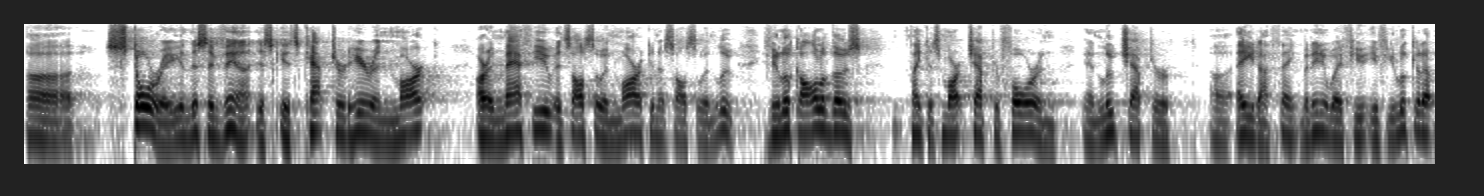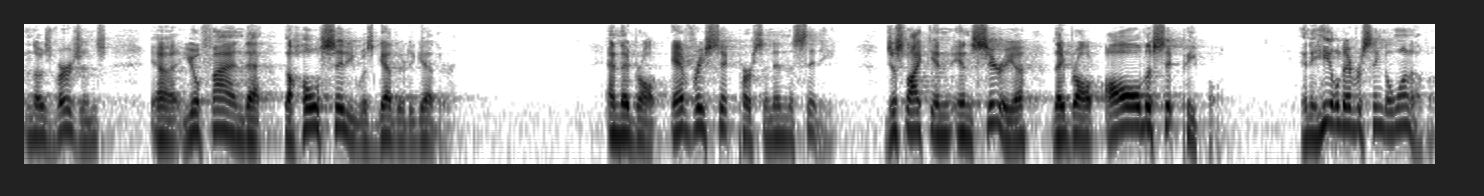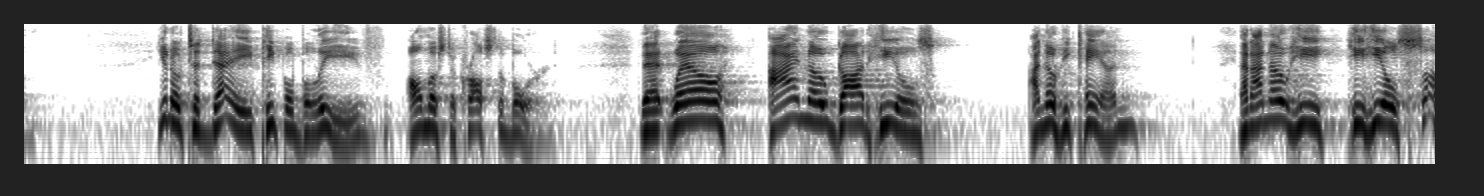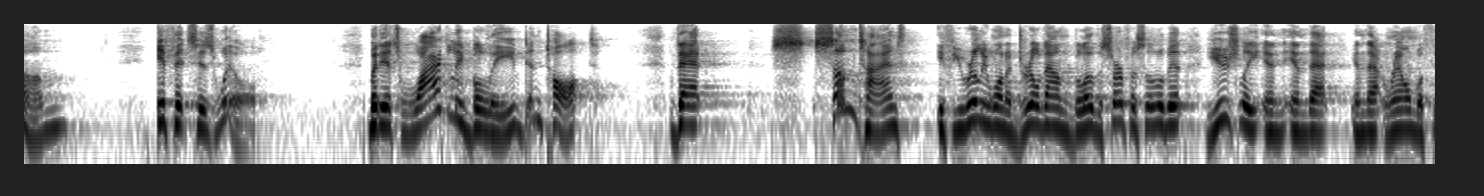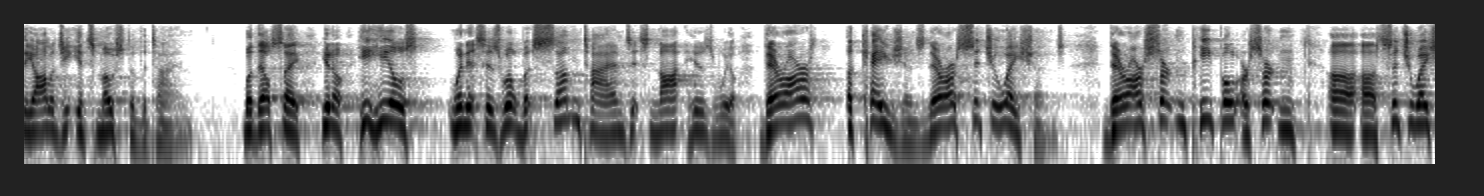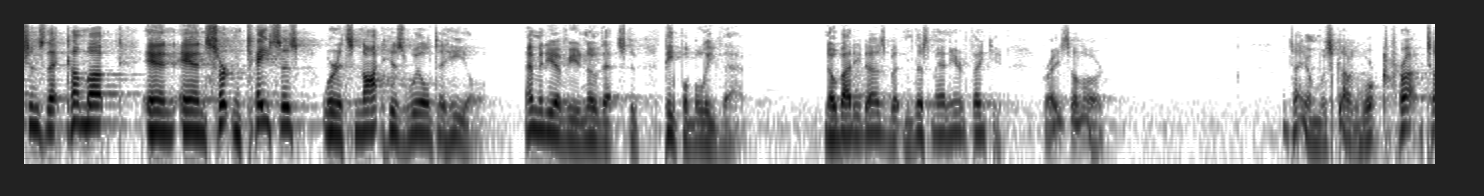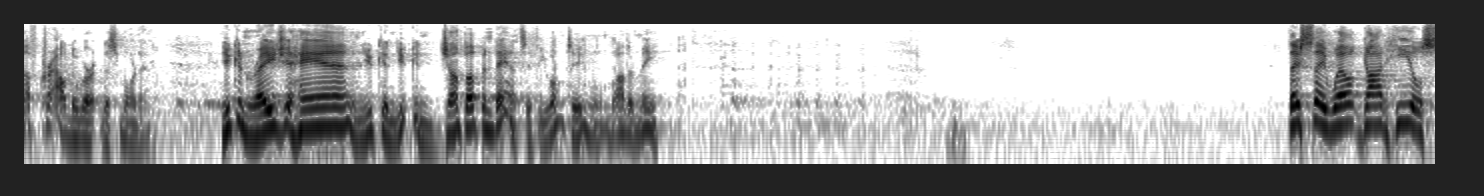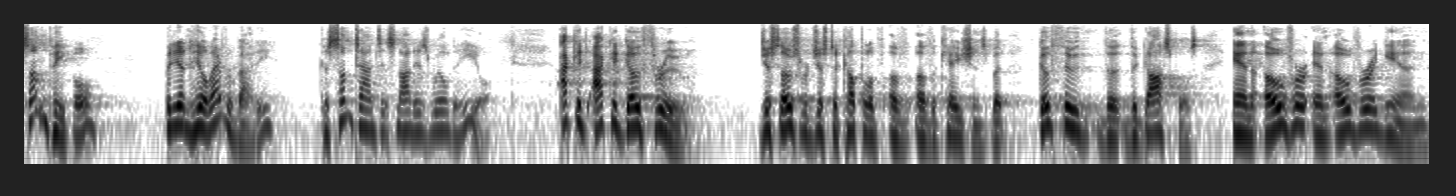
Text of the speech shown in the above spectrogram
uh, story and this event, it's, it's captured here in Mark or in Matthew, it's also in Mark, and it's also in Luke. If you look all of those, I think it's Mark chapter 4 and, and Luke chapter uh, 8, I think. But anyway, if you, if you look it up in those versions, uh, you'll find that the whole city was gathered together. And they brought every sick person in the city. Just like in, in Syria, they brought all the sick people. And he healed every single one of them. You know, today people believe almost across the board that, well, I know God heals, I know He can, and I know he, he heals some if it's his will. But it's widely believed and taught that sometimes, if you really want to drill down below the surface a little bit, usually in, in, that, in that realm of theology, it's most of the time. But they'll say, you know, he heals when it's his will, but sometimes it's not his will. There are occasions, there are situations there are certain people or certain uh, uh, situations that come up and, and certain cases where it's not His will to heal. How many of you know that people believe that? Nobody does, but this man here, thank you. Praise the Lord. I tell you, it's got a work, tough crowd to work this morning. You can raise your hand and you can, you can jump up and dance if you want to. It won't bother me. They say, well, God heals some people, but He doesn't heal everybody because sometimes it's not His will to heal. I could, I could go through, just those were just a couple of, of, of occasions, but go through the, the Gospels, and over and over again,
